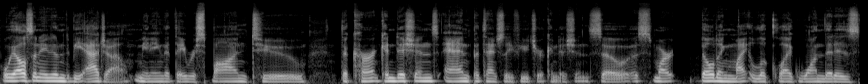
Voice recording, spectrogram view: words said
But we also need them to be agile, meaning that they respond to the current conditions and potentially future conditions. So a smart building might look like one that is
